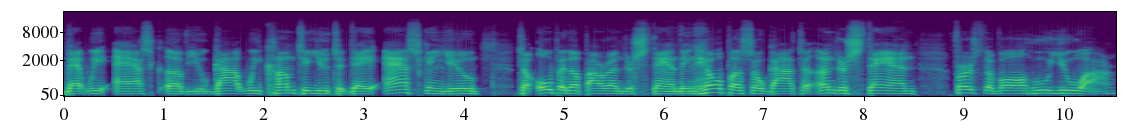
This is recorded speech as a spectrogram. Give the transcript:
that we ask of you. God, we come to you today asking you to open up our understanding. Help us, oh God, to understand, first of all, who you are.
